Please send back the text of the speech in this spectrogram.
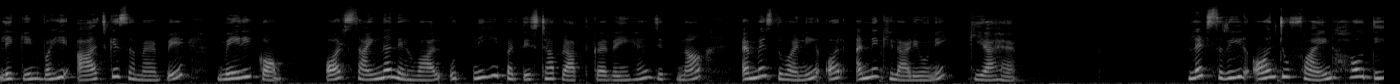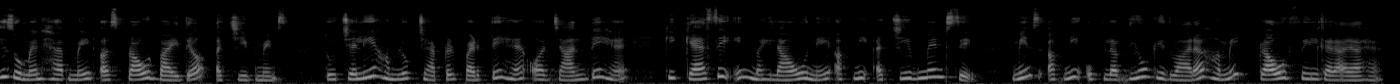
लेकिन वही आज के समय पे मेरी कॉम और साइना नेहवाल उतनी ही प्रतिष्ठा प्राप्त कर रही हैं जितना एम एस धोनी और अन्य खिलाड़ियों ने किया है। Let's read on to find how these women have made us proud by their achievements तो चलिए हम लोग चैप्टर पढ़ते हैं और जानते हैं कि कैसे इन महिलाओं ने अपनी अचीवमेंट से मीन्स अपनी उपलब्धियों के द्वारा हमें प्राउड फील कराया है।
